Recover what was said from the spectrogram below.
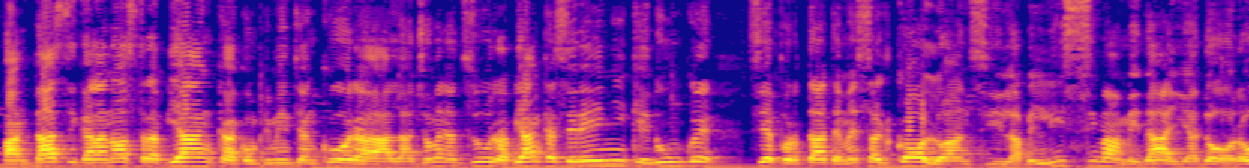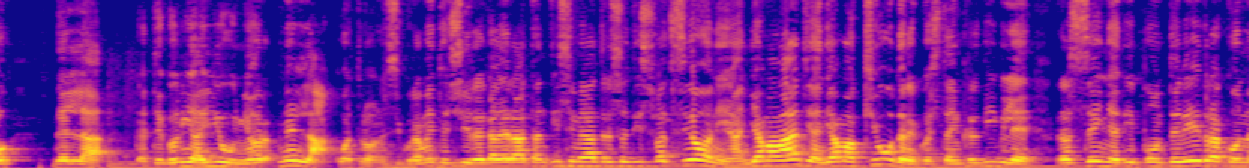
Fantastica la nostra Bianca, complimenti ancora alla giovane azzurra Bianca Seregni che dunque si è portata e messa al collo, anzi la bellissima medaglia d'oro della categoria junior nell'Aquatron. Sicuramente ci regalerà tantissime altre soddisfazioni. Andiamo avanti, andiamo a chiudere questa incredibile rassegna di Pontevedra con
